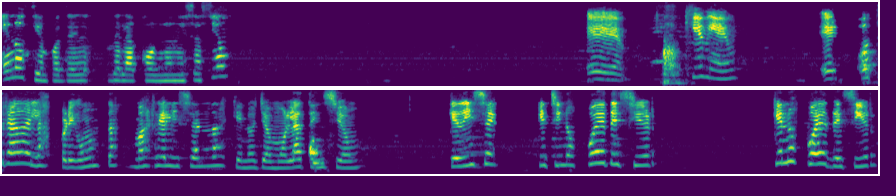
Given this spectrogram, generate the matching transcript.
en los tiempos de, de la colonización. Eh, Qué bien. Eh, otra de las preguntas más realizadas que nos llamó la atención, que dice que si nos puedes decir, ¿qué nos puedes decir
